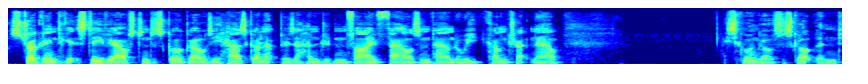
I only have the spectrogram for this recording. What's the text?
struggling to get Stevie Alston to score goals. He has gone up to his £105,000 a week contract now. He's scoring goals for Scotland.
